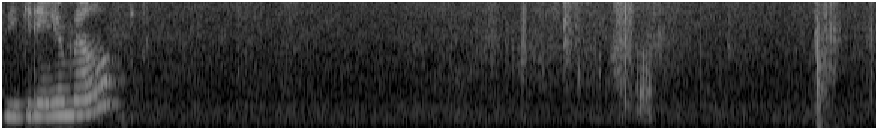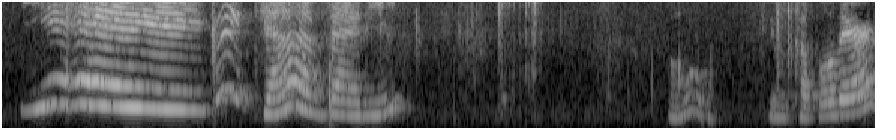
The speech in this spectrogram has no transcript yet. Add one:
Can you get in your mouth? Yay! Good job, buddy. Oh, you have a couple there?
